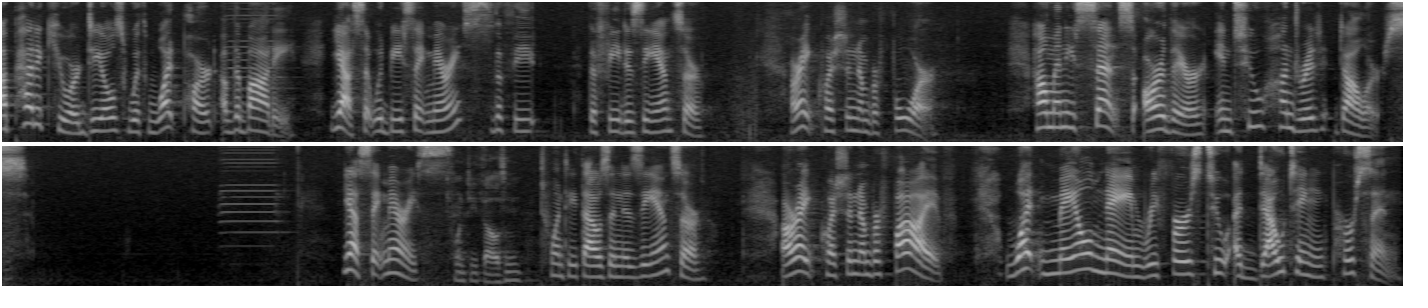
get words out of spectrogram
A pedicure deals with what part of the body? Yes, that would be St. Mary's. The feet. The feet is the answer. All right, question number four. How many cents are there in $200? Yes, St. Mary's. 20,000. 20,000 is the answer. All right, question number five. What male name refers to a doubting person?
